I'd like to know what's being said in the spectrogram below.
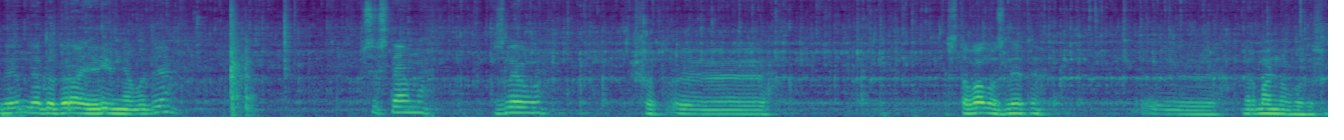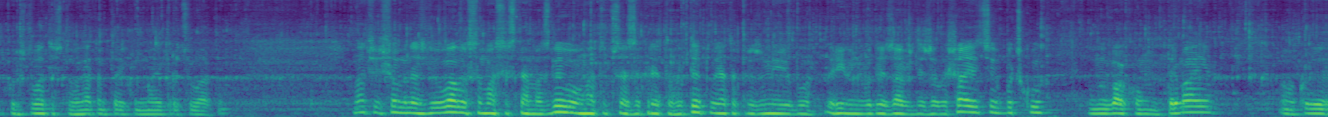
не, не добирає рівня води в систему зливу, щоб е, ставало злити е, нормальну воду, щоб користуватися туалетом так, як він має працювати. Значить, що мене здивувало, сама система зливу, вона тут все закритого типу, я так розумію, бо рівень води завжди залишається в бачку, воно вакуум тримає. О, коли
